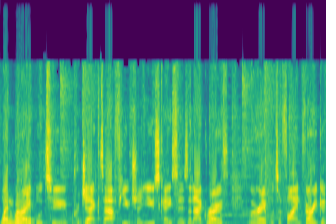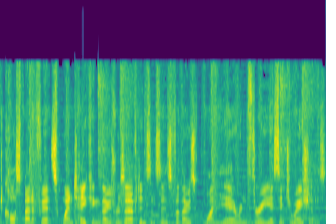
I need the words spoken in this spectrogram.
When we're able to project our future use cases and our growth, we're able to find very good cost benefits when taking those reserved instances for those one year and three year situations.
